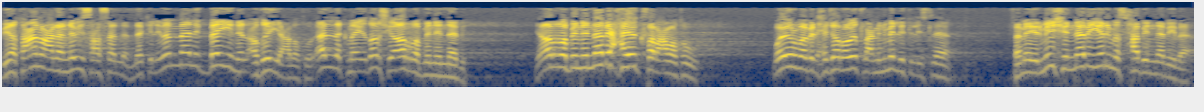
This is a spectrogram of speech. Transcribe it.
بيطعنوا على النبي صلى الله عليه وسلم لكن الإمام مالك بين القضية على طول قال لك ما يقدرش يقرب من النبي. يقرب من النبي هيكفر على طول ويرمى بالحجارة ويطلع من ملة الإسلام. فما يرميش النبي يرمي أصحاب النبي بقى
